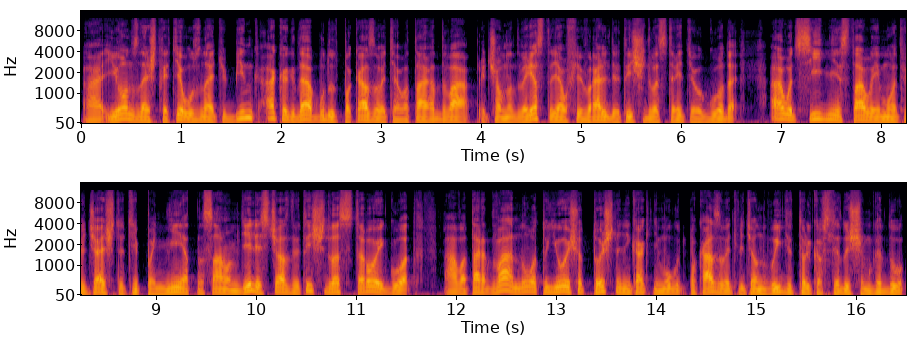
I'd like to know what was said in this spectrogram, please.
А, и он, значит, хотел узнать у Bing, а когда будут показывать «Аватара 2». Причем на дворе стоял февраль 2023 года. А вот Сидни стала ему отвечать, что типа нет, на самом деле сейчас 2022 год, а «Аватар 2», ну вот его еще точно никак не могут показывать, ведь он выйдет только в следующем году.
